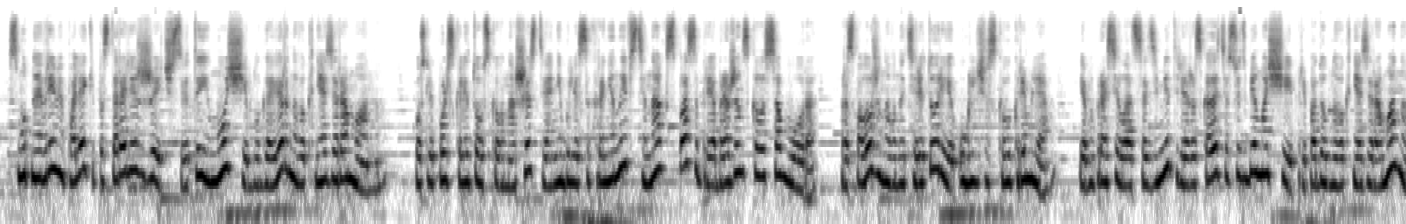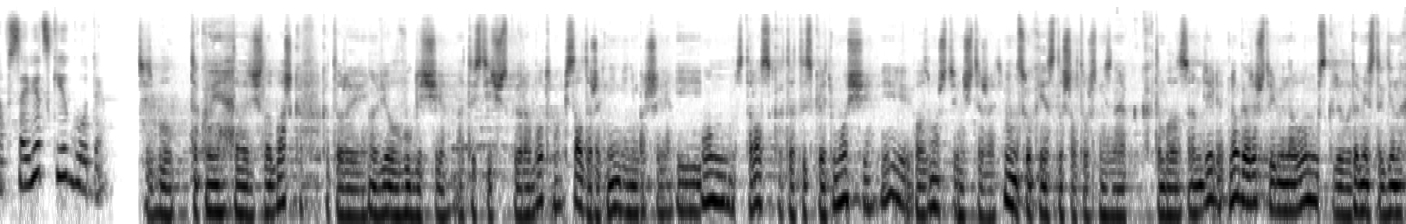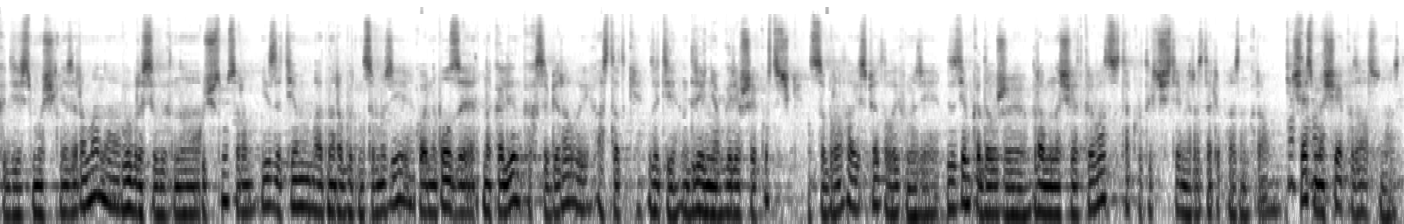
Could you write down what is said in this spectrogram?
В смутное время поляки постарались сжечь святые мощи благоверного князя Романа – После польско-литовского нашествия они были сохранены в стенах Спаса-Преображенского собора, расположенного на территории Углического Кремля. Я попросила отца Дмитрия рассказать о судьбе мощей преподобного князя Романа в советские годы. Здесь был такой товарищ Лобашков, который вел в Углище атеистическую работу, писал даже книги небольшие. И он старался как-то отыскивать мощи и по возможности уничтожать. Ну, насколько я слышал, тоже не знаю, как там было на самом деле. Но говорят, что именно он вскрыл то место, где находились мощи князя Романа, выбросил их на кучу с мусором. И затем одна работница музея, буквально ползая на коленках, собирала их остатки. Вот эти древние обгоревшие косточки собрала и спрятала их в музее. И затем, когда уже храмы начали открываться, так вот их частями раздали по разным храмам. Сейчас Часть мощей оказалась у нас.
